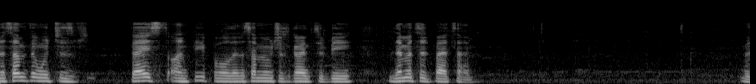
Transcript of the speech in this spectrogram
it's something which is based on people, then it's something which is going to be limited by time. The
